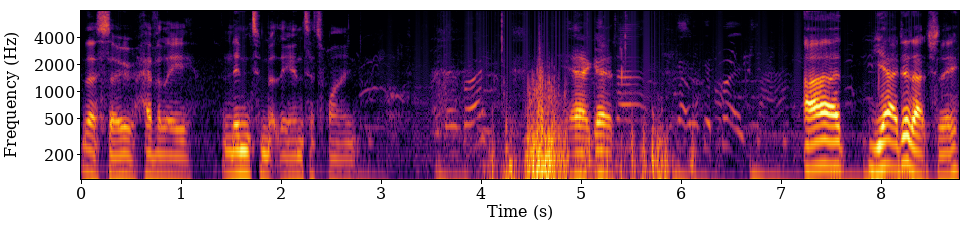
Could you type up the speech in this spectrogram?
they're so heavily and intimately intertwined. Yeah, good. Uh, yeah, I did actually.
